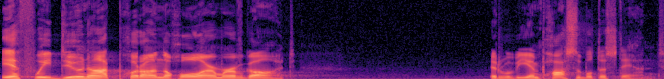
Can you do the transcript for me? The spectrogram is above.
if we do not put on the whole armor of God, it will be impossible to stand.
